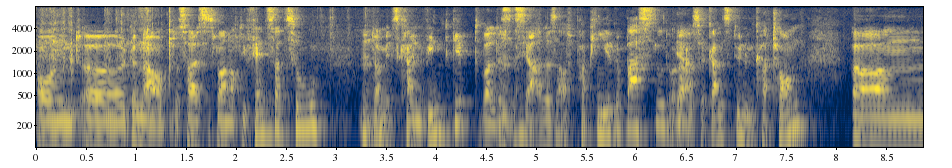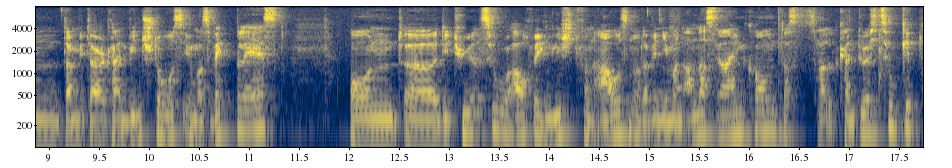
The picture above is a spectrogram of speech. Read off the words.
Und äh, genau, das heißt, es waren auch die Fenster zu, damit es keinen Wind gibt, weil das ist ja alles aus Papier gebastelt oder Ja. aus so ganz dünnem Karton, ähm, damit da kein Windstoß irgendwas wegbläst. Und äh, die Tür zu, auch wegen Licht von außen oder wenn jemand anders reinkommt, dass es halt keinen Durchzug gibt.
